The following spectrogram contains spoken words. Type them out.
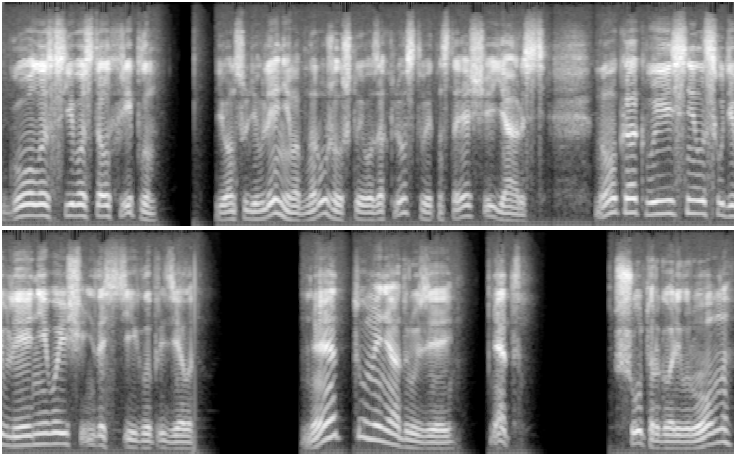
Голос его стал хриплым, и он с удивлением обнаружил, что его захлестывает настоящая ярость. Но, как выяснилось, удивление его еще не достигло предела. «Нет у меня друзей. Нет». Шутер говорил ровно,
